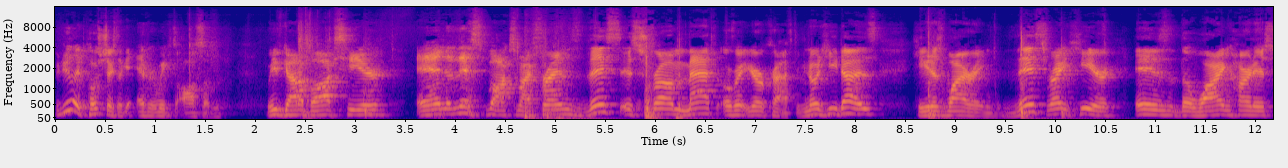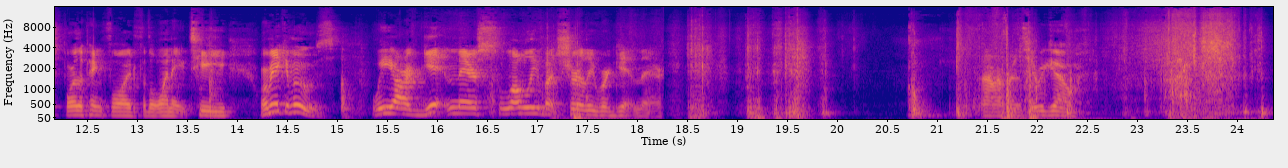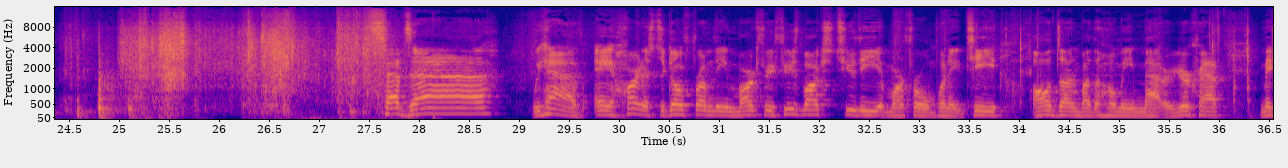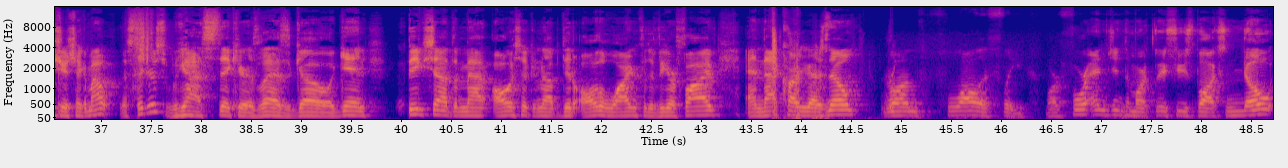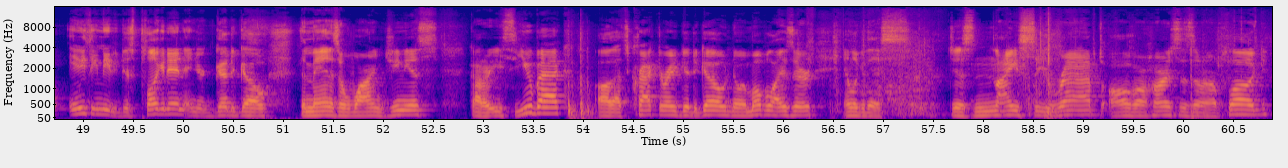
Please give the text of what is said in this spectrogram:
we do like poster checks like every week. It's awesome. We've got a box here. And this box, my friends, this is from Matt over at Eurocraft. If you know what he does, he does wiring. This right here is the wiring harness for the Pink Floyd for the 1.8T. We're making moves. We are getting there slowly but surely. We're getting there. All right, my friends, here we go. Ta-da! We have a harness to go from the Mark III fuse box to the Mark IV 1.8T, all done by the homie Matt or Eurocraft. Make sure to check them out. The stickers, we got stickers. Let's go. Again, big shout out to Matt, always hooking up, did all the wiring for the VR5, and that car, you guys know, runs flawlessly. Mark IV engine to Mark III fuse box, no anything needed. Just plug it in and you're good to go. The man is a wiring genius. Got our ECU back. Oh, that's cracked already, good to go. No immobilizer. And look at this. Just nicely wrapped. All of our harnesses and our plug.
